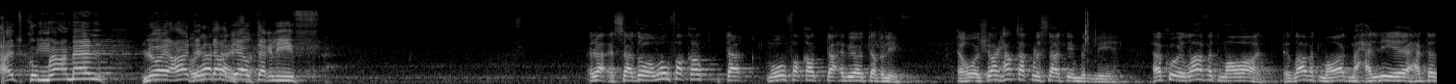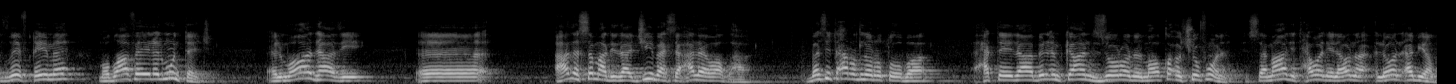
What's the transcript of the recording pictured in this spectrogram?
عندكم معمل له تعبئة أو ساتر. تغليف. لا أستاذ هو مو فقط مو فقط تعبئة وتغليف هو شلون حقق ال 30% أكو إضافة مواد إضافة مواد محلية حتى تضيف قيمة مضافة إلى المنتج. المواد هذه آه هذا السماد إذا تجيبه هسه على وضعه بس يتعرض للرطوبة. حتى إذا بالإمكان تزورون الموقع وتشوفونه. السماد يتحول إلى لون, لون أبيض.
